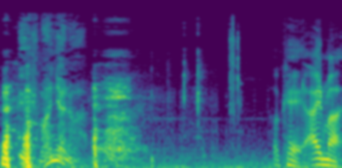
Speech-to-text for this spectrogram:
Ich meine ja nur. Okay, einmal.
